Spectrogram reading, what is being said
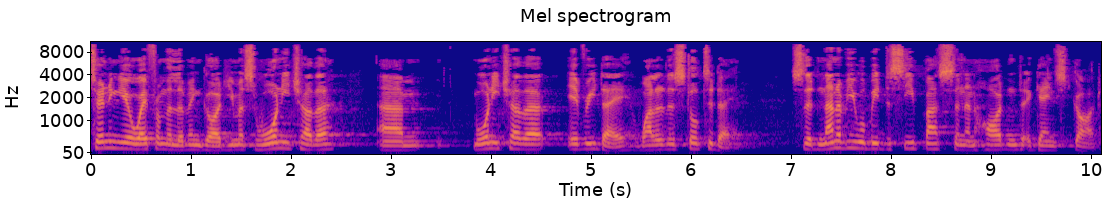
turning you away from the living God. You must warn each other um, warn each other every day while it is still today, so that none of you will be deceived by sin and hardened against God.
